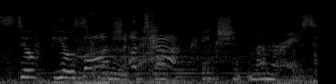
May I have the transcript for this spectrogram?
It still feels Launch funny attack. to have ancient memories.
